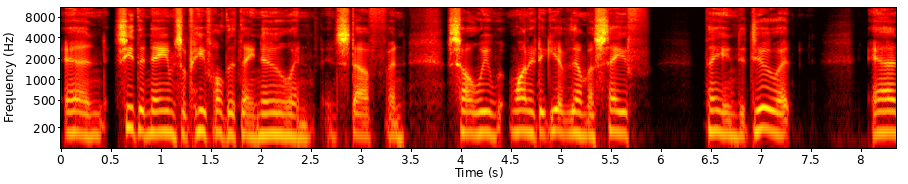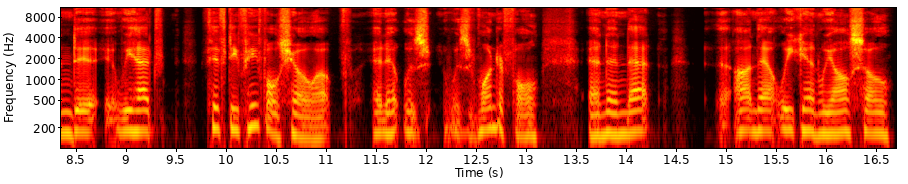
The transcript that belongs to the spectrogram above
and see the names of people that they knew and, and stuff. And so we wanted to give them a safe thing to do it. And it, we had 50 people show up and it was, it was wonderful. And then that, uh, on that weekend, we also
